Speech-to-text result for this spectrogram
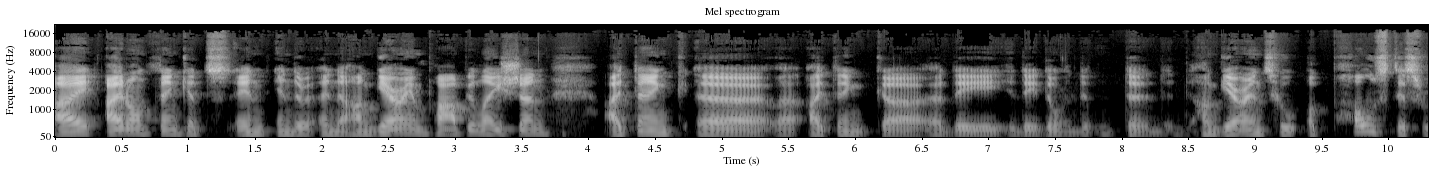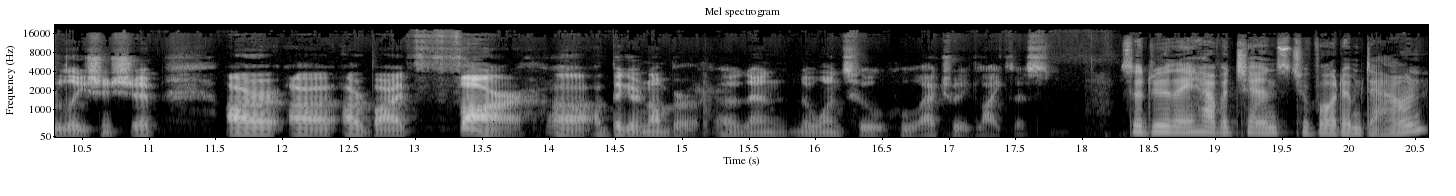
I I don't think it's in in the in the Hungarian population. I think uh, I think uh, the, the, the, the, Hungarians who oppose this relationship are are, are by far uh, a bigger number uh, than the ones who who actually like this. So, do they have a chance to vote him down?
